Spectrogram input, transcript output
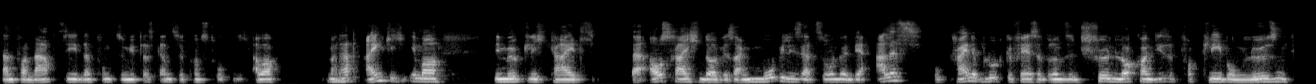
dann vernarbt sie, dann funktioniert das ganze Konstrukt nicht. Aber man hat eigentlich immer die Möglichkeit, ausreichender, wir sagen Mobilisation, wenn wir alles, wo keine Blutgefäße drin sind, schön lockern, diese Verklebung lösen,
